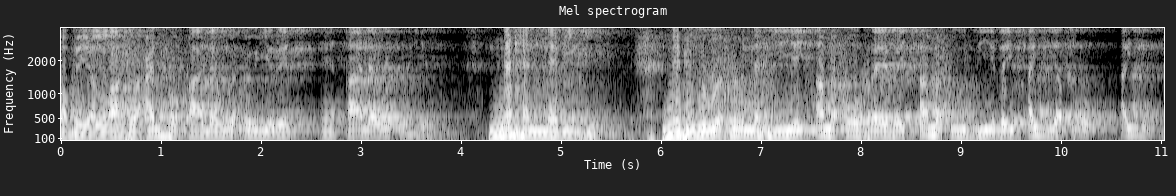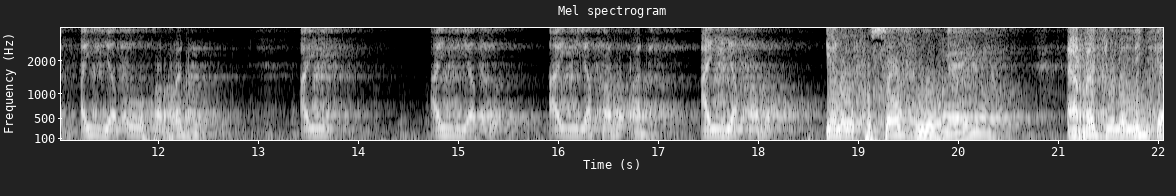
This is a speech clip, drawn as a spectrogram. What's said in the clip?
radia allaahu canhu qaala wuxuu yidhi naha alnabiyu nebigu wuxuu nahyiyey ama uu reebay ama uu diiday an yatuufa arajul an yataruqa dheh an yataruqa. Inuu ku soo guureeyo alrajulu ninka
